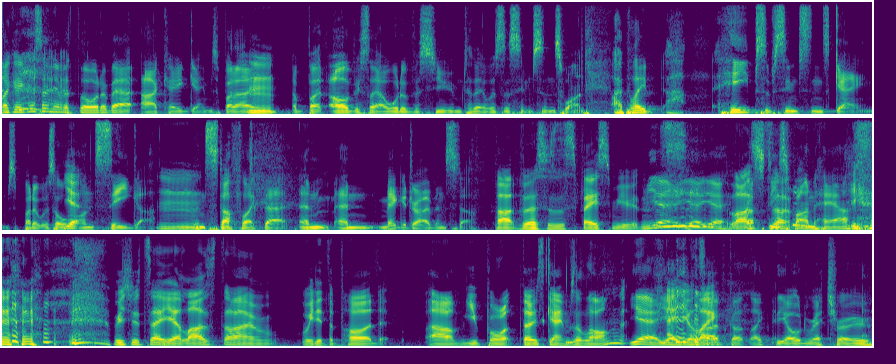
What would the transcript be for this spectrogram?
Like I guess I never thought about arcade games, but I Mm. but obviously I would have assumed there was the Simpsons one. I played uh, heaps of Simpsons games, but it was all Yeah. on Sega and stuff like that, and and Mega Drive and stuff. Bart versus the Space Mutants. Yeah, yeah, yeah. Last Krusty's time- Fun House. we should say, yeah, last time we did the pod, um, you brought those games along. Yeah, yeah. And you're Because like, I've got like the old retro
